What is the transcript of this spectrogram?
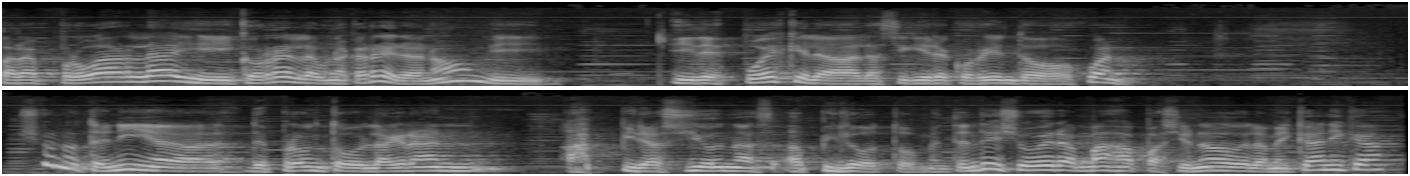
para probarla y correrla una carrera, ¿no? Y, y después que la, siguiera corriendo Juan. Yo no tenía de pronto la gran aspiración a, piloto, ¿me entendés? Yo era más apasionado de la mecánica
